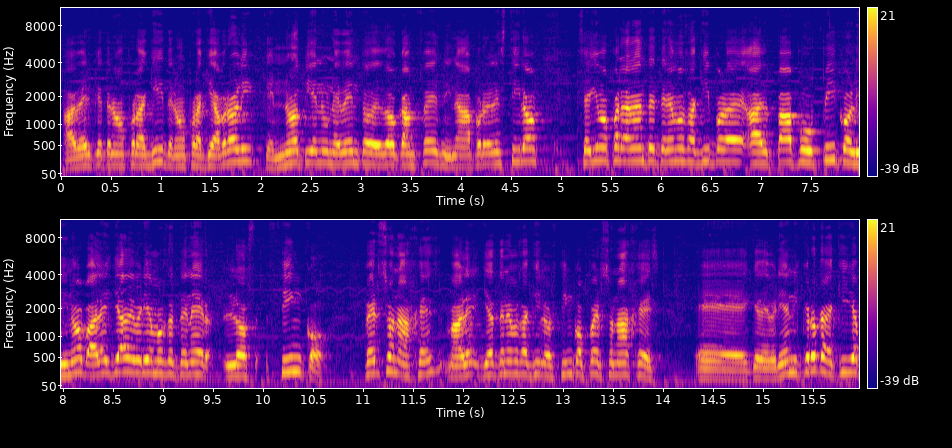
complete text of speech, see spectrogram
A ver qué tenemos por aquí, tenemos por aquí a Broly, que no tiene un evento de Dokkan Fest ni nada por el estilo, Seguimos para adelante, tenemos aquí por, al Papu Picolino, ¿vale? Ya deberíamos de tener los cinco personajes, ¿vale? Ya tenemos aquí los cinco personajes eh, que deberían... Y creo que aquí ya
